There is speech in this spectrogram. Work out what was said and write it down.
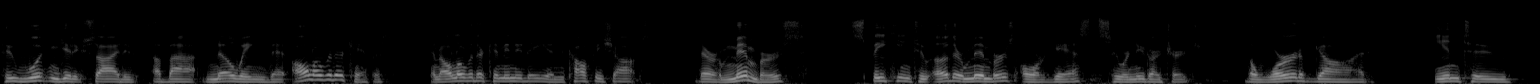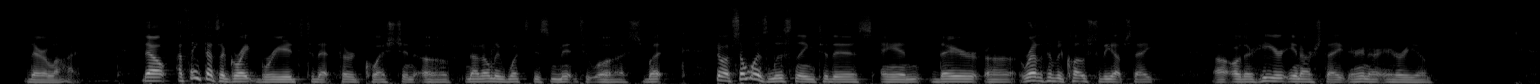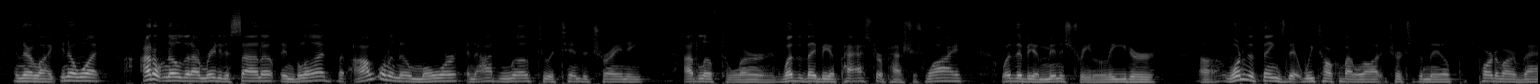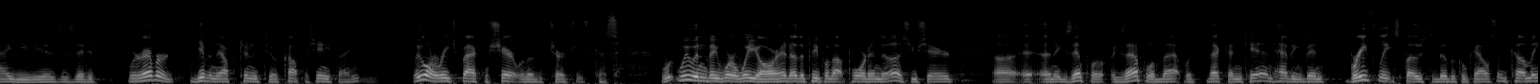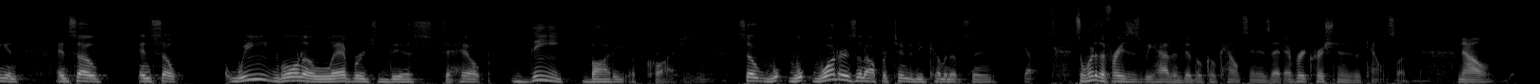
who wouldn't get excited about knowing that all over their campus and all over their community and coffee shops, there are members speaking to other members or guests who are new to our church the Word of God into their life. Now, I think that's a great bridge to that third question of not only what's this meant to us, but know, if someone's listening to this and they're uh, relatively close to the upstate, uh, or they're here in our state, they're in our area, and they're like, you know what, I don't know that I'm ready to sign up in blood, but I want to know more, and I'd love to attend a training. I'd love to learn, whether they be a pastor, a pastor's wife, whether they be a ministry leader. Uh, one of the things that we talk about a lot at Church of the Mill, p- part of our value is, is that if we're ever given the opportunity to accomplish anything, we want to reach back and share it with other churches because we, wouldn't be where we are had other people not poured into us. You shared uh, an example example of that with Becca and Ken, having been briefly exposed to biblical counseling, coming and and so and so we want to leverage this to help the body of Christ. So, w- w- what is an opportunity coming up soon? Yep. So one of the phrases we have in biblical counseling is that every Christian is a counselor. Now,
